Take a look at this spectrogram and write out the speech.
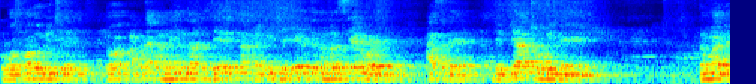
ક્રોસમાં દોરવી છે. તો આપણે આની અંદર જે રીતના આપી છે, એ રીતે તમારે સ્કેલ વડે આશરે જગ્યા છોડીને તમારે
